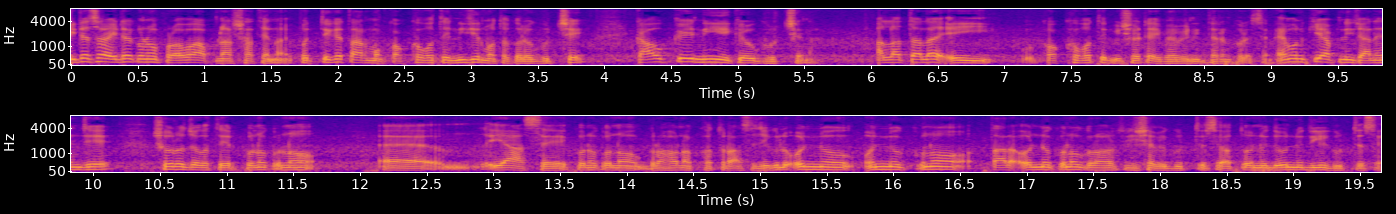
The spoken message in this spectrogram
এটা ছাড়া এটার কোনো প্রভাব আপনার সাথে নয়। প্রত্যেকে তার কক্ষপথে নিজের মতো করে ঘুরছে, কাউকে নিয়ে কেউ ঘুরছে না। আল্লাহ তালা এই কক্ষপথের বিষয়টা এইভাবে নির্ধারণ করেছেন। এমনকি আপনি জানেন যে সৌরজগতের কোনো কোনো ইয়া আছে, কোনো কোনো গ্রহ নক্ষত্র আছে যেগুলো অন্য অন্য কোনো তার অন্য কোনো গ্রহ হিসাবে ঘুরতেছে অত অন্য অন্য দিকে ঘুরতেছে।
